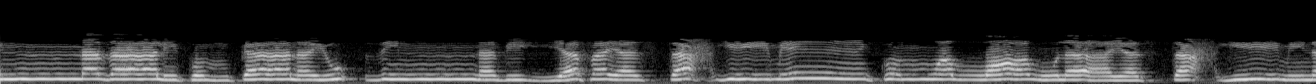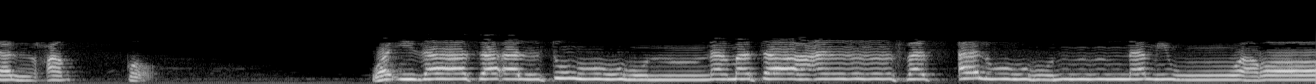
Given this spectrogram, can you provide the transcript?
إن ذلكم كان يؤذي النبي فيستحيي منكم والله لا يستحيي من الحق وَإِذَا سَأَلْتُمُوهُنَّ مَتَاعًا فَاسْأَلُوهُنَّ مِنْ وَرَاءِ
